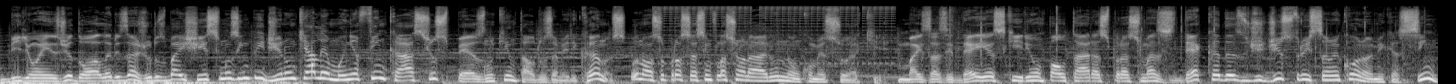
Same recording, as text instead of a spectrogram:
Bilhões de dólares a juros baixíssimos impediram que a Alemanha fincasse os pés no quintal dos americanos. O nosso processo inflacionário não começou aqui, mas as ideias que iriam pautar as próximas décadas de destruição econômica. Sim,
